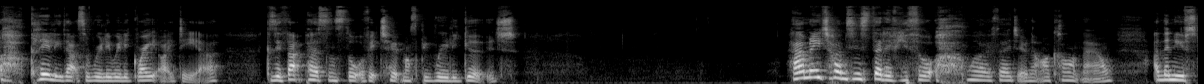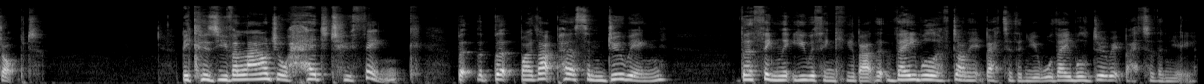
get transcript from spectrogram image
oh, clearly that's a really, really great idea, because if that person's thought of it too, it must be really good how many times instead have you thought, oh, well, if they're doing it, I can't now? And then you've stopped because you've allowed your head to think, but, the, but by that person doing the thing that you were thinking about, that they will have done it better than you or they will do it better than you.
